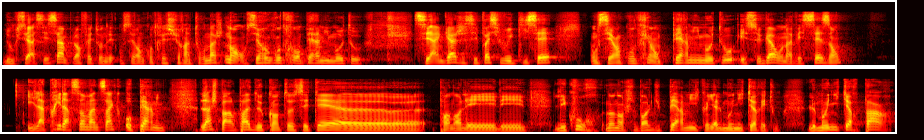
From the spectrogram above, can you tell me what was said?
Donc c'est assez simple. En fait, on, est- on s'est rencontrés sur un tournage. Non, on s'est rencontrés en permis moto. C'est un gars, je sais pas si vous voyez qui c'est. On s'est rencontrés en permis moto et ce gars, on avait 16 ans. Il a pris la 125 au permis. Là, je parle pas de quand euh, c'était euh, pendant les, les- les cours. Non, non, je te parle du permis, quand il y a le moniteur et tout. Le moniteur part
